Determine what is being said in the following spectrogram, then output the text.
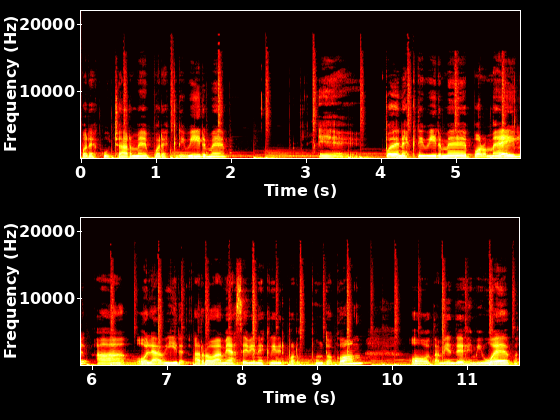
por escucharme, por escribirme. Eh, pueden escribirme por mail a holavir.com o también desde mi web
